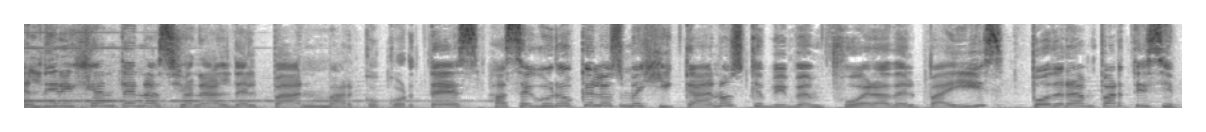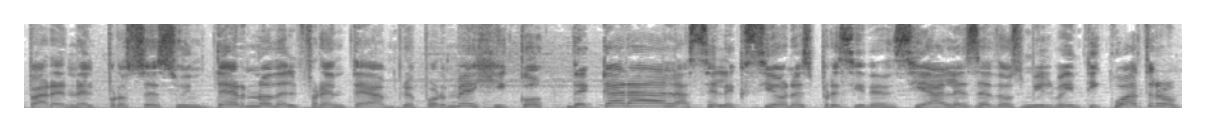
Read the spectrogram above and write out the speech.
El dirigente nacional del PAN, Marco Cortés, aseguró que los mexicanos que viven fuera del país podrán participar en el proceso interno del Frente Amplio por México de cara a las elecciones presidenciales de 2024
